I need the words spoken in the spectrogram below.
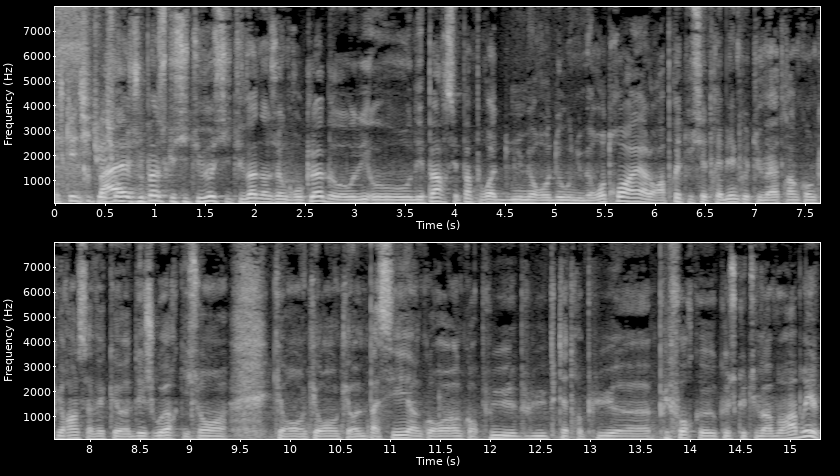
Est-ce qu'il y a une situation bah, Je pense que si tu veux, si tu vas dans un gros club, au, au départ, c'est pas pour être numéro 2 ou numéro 3. Hein. Alors après, tu sais très bien que tu vas être en concurrence avec euh, des joueurs qui sont qui ont, qui ont, qui ont un passé encore encore plus plus peut-être plus euh, plus fort que, que ce que tu vas avoir à Brive.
